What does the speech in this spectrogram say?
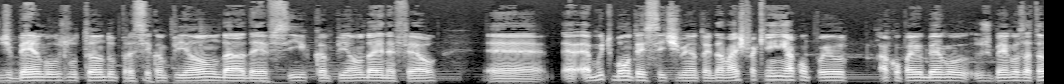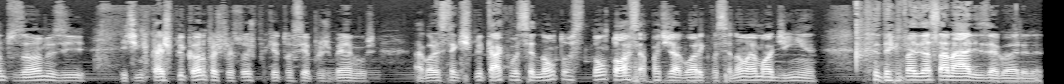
de Bengals lutando para ser campeão da, da UFC, campeão da NFL. É, é, é, muito bom ter esse sentimento, ainda mais para quem acompanha, acompanha Bengals, os Bengals há tantos anos e, e tinha que ficar explicando para as pessoas porque torcer para os Bengals. Agora você tem que explicar que você não torce, não torce a partir de agora, que você não é modinha. tem que fazer essa análise agora, né?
